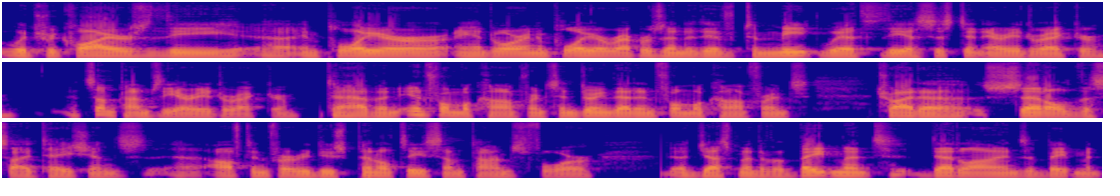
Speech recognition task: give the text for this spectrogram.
which requires the uh, employer and or an employer representative to meet with the assistant area director and sometimes the area director to have an informal conference and during that informal conference try to settle the citations uh, often for reduced penalties sometimes for adjustment of abatement deadlines abatement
